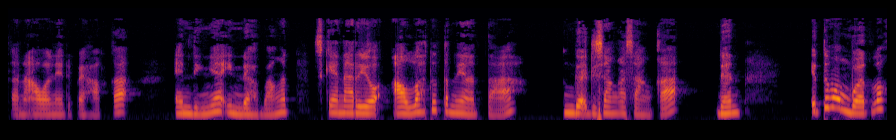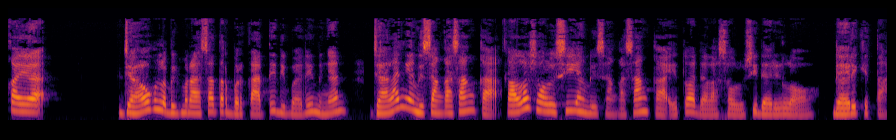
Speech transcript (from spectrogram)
karena awalnya di PHK, endingnya indah banget. Skenario Allah tuh ternyata nggak disangka-sangka dan itu membuat lo kayak jauh lebih merasa terberkati dibanding dengan jalan yang disangka-sangka. Kalau solusi yang disangka-sangka itu adalah solusi dari lo, dari kita,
